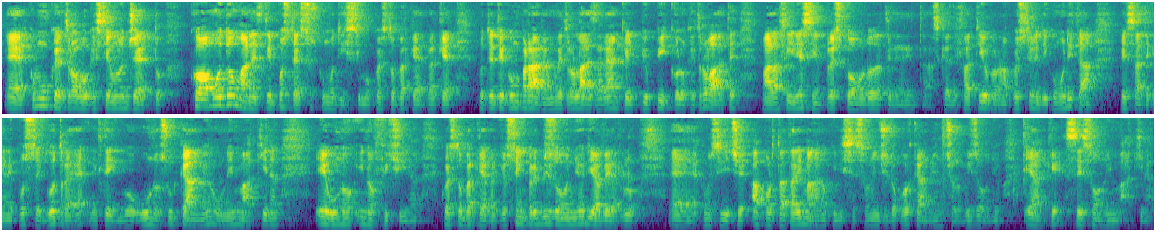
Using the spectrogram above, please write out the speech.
Eh, comunque trovo che sia un oggetto comodo ma nel tempo stesso scomodissimo, questo perché? Perché potete comprare un metro laser anche il più piccolo che trovate ma alla fine è sempre scomodo da tenere in tasca, difatti io per una questione di comodità pensate che ne posseggo tre, ne tengo uno sul camion, uno in macchina e uno in officina, questo perché? Perché ho sempre bisogno di averlo, eh, come si dice, a portata di mano, quindi se sono in giro col camion ce l'ho bisogno e anche se sono in macchina.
